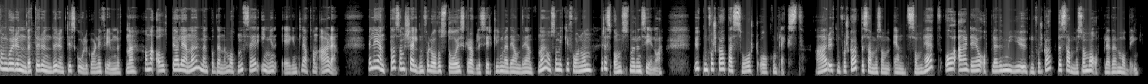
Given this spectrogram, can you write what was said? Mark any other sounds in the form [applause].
som går runde etter runde rundt i skolegården i friminuttene. Han er alltid alene, men på denne måten ser ingen egentlig at han er det. Eller jenta som sjelden får lov å stå i skravlesirkelen med de andre jentene, og som ikke får noen respons når hun sier noe. Utenforskap er sårt og komplekst. Er utenforskap det samme som ensomhet, og er det å oppleve mye utenforskap det samme som å oppleve mobbing?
